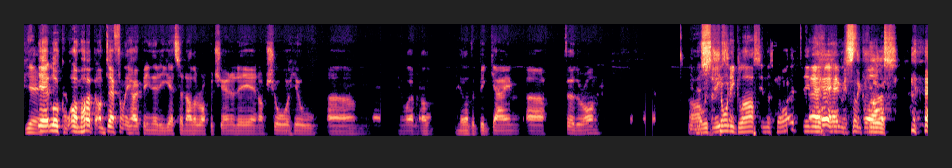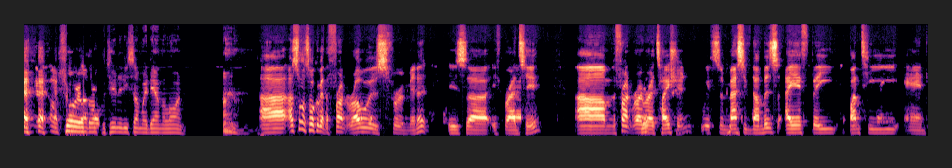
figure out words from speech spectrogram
yeah, yeah. Look, I'm hope, I'm definitely hoping that he gets another opportunity, and I'm sure he'll um, he'll have another he'll have a big game uh, further on. Oh, with Shawnee Glass in the side, Mr. Glass. I'm sure he'll have another opportunity somewhere down the line. Uh, I just want to talk about the front rowers for a minute. Is uh, if Brad's here? Um, the front row rotation with some massive numbers AFB, Bunty, and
